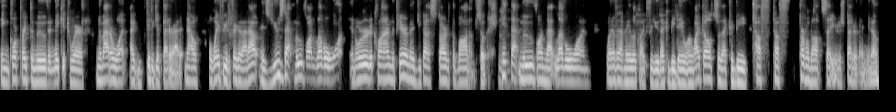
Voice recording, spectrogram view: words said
incorporate the move and make it to where no matter what, I get to get better at it. Now, a way for you to figure that out is use that move on level one. In order to climb the pyramid, you got to start at the bottom. So mm-hmm. hit that move on that level one, whatever that may look like for you. That could be day one white belts, or that could be tough, tough purple belts that you're just better than, you know.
